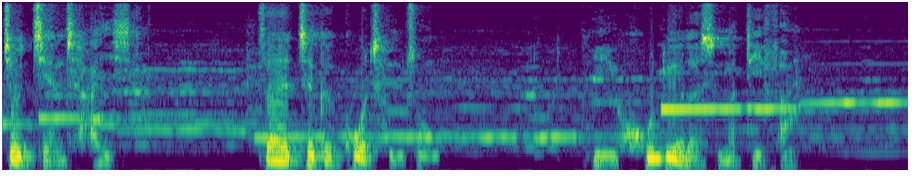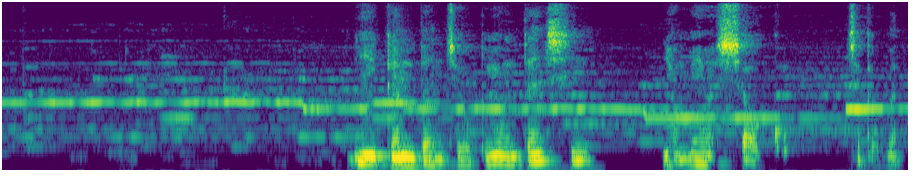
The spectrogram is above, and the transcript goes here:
就检查一下，在这个过程中你忽略了什么地方。你根本就不用担心有没有效果这个问题。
